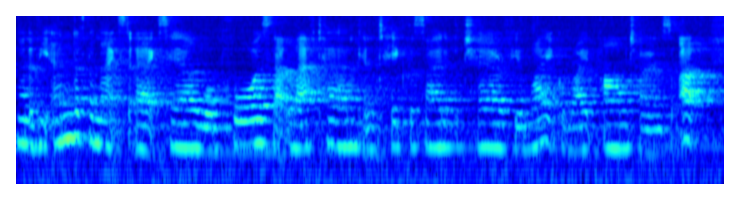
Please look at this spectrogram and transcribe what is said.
And then at the end of the next exhale, we'll pause. That left hand can take the side of the chair if you like. Right palm turns up,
